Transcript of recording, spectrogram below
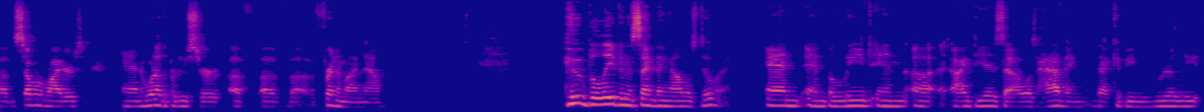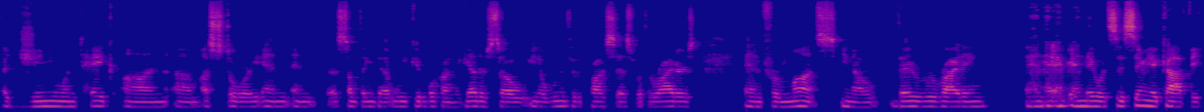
um, several writers and one other producer of, of uh, a friend of mine now who believed in the same thing I was doing and, and believed in uh, ideas that I was having that could be really a genuine take on um, a story and, and uh, something that we could work on together. So, you know, we went through the process with the writers and for months, you know, they were writing and and they would send me a copy,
